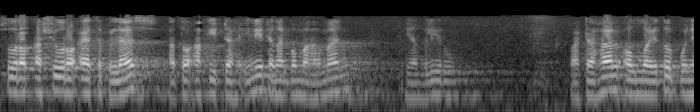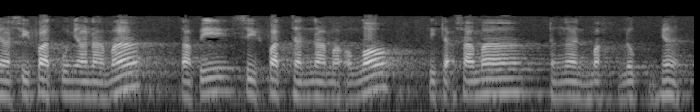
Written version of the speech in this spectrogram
surat Asyura ayat 11 atau akidah ini dengan pemahaman yang keliru. Padahal Allah itu punya sifat, punya nama, tapi sifat dan nama Allah tidak sama dengan makhluknya.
